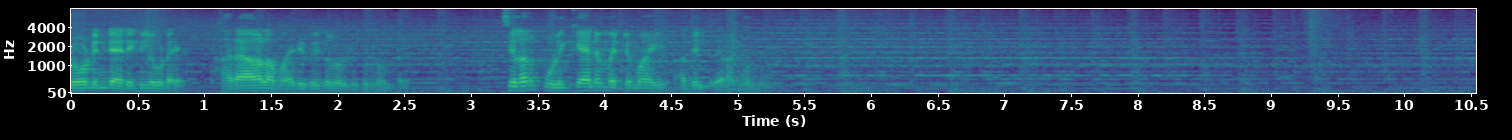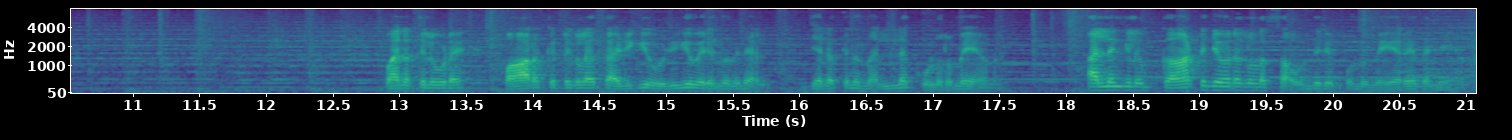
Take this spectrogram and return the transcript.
റോഡിന്റെ അരികിലൂടെ ധാരാളം അരുവികൾ ഒഴുകുന്നുണ്ട്. ചിലർ കുളിക്കാനും മറ്റുമായി അതിൽ ഇറങ്ങുന്നു. വനത്തിലൂടെ പാറക്കെട്ടുകളെ തഴുകി ഒഴുകി വരുന്നതിനാൽ ജലത്തിന് നല്ല കുളിർമയാണ്. അല്ലെങ്കിലും കാട്ടുചോലകളുടെ സൗന്ദര്യം ഒന്ന് വേറെ തന്നെയാണ്.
